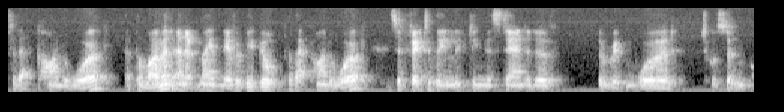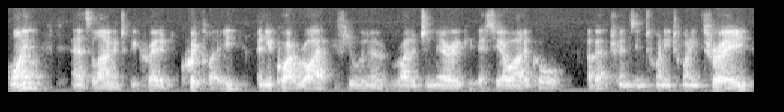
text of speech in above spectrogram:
for that kind of work at the moment, and it may never be built for that kind of work. It's effectively lifting the standard of the written word to a certain point, and it's allowing it to be created quickly. And you're quite right. If you were to write a generic SEO article about trends in 2023,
